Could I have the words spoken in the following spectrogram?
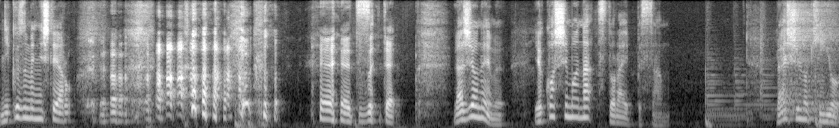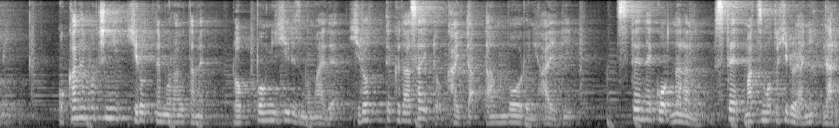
肉詰めにしてやろう。えー続いてラジオネーム横島なストライプさん。来週の金曜日お金持ちに拾ってもらうため六本木ヒルズの前で拾ってくださいと書いた段ボールに入り捨て猫ならぬ捨て松本ひろやになる。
